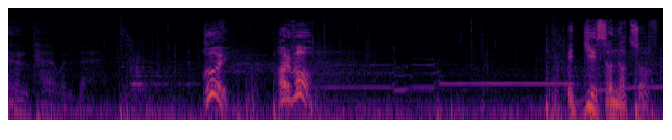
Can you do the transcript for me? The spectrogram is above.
Sähen täwen bä. Hoi! Arvo! Idjisa Natsov. You're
